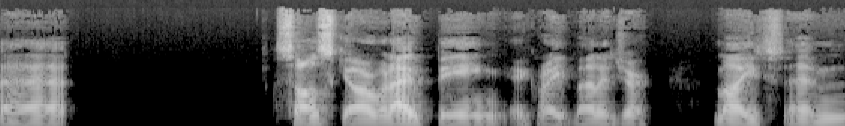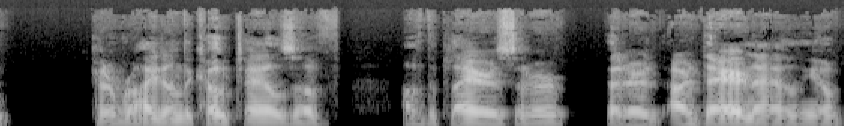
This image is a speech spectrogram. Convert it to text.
uh, Solskjaer, without being a great manager, might um, kind of ride on the coattails of of the players that are that are are there now. You know,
